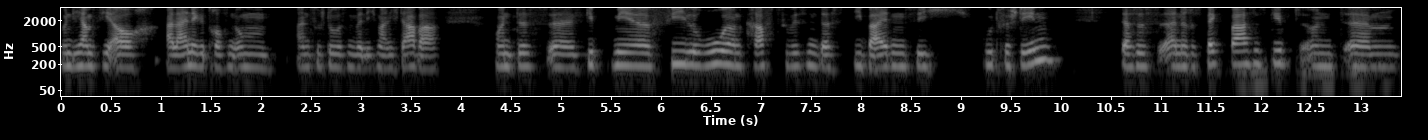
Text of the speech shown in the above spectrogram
Und die haben sie auch alleine getroffen, um anzustoßen, wenn ich mal nicht da war. Und das äh, gibt mir viel Ruhe und Kraft zu wissen, dass die beiden sich gut verstehen, dass es eine Respektbasis gibt und ähm,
